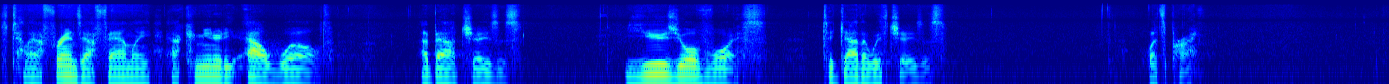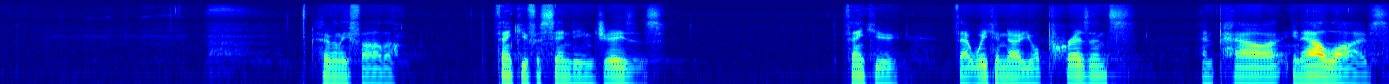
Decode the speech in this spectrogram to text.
to tell our friends, our family, our community, our world about Jesus. Use your voice to gather with Jesus. Let's pray. Heavenly Father, thank you for sending Jesus. Thank you that we can know your presence and power in our lives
